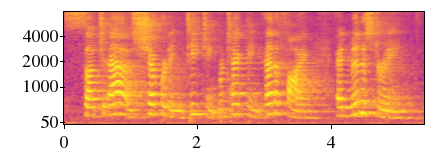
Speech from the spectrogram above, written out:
such as shepherding, teaching, protecting, edifying, administering.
